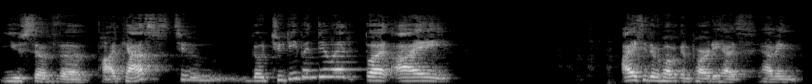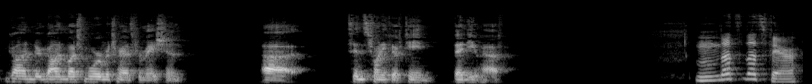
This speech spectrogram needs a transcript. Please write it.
use of the podcast to go too deep into it, but I I see the Republican Party has having gone undergone much more of a transformation uh, since 2015 than you have. Mm, that's that's fair.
